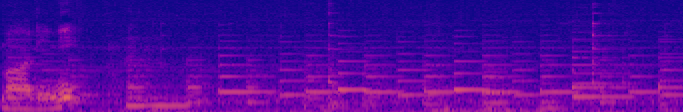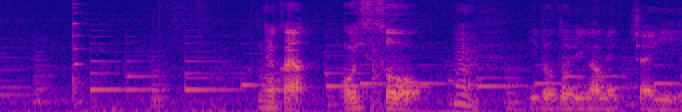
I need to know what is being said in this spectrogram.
周りに、なんか、美味しそう。うん彩りがめっちゃいい。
